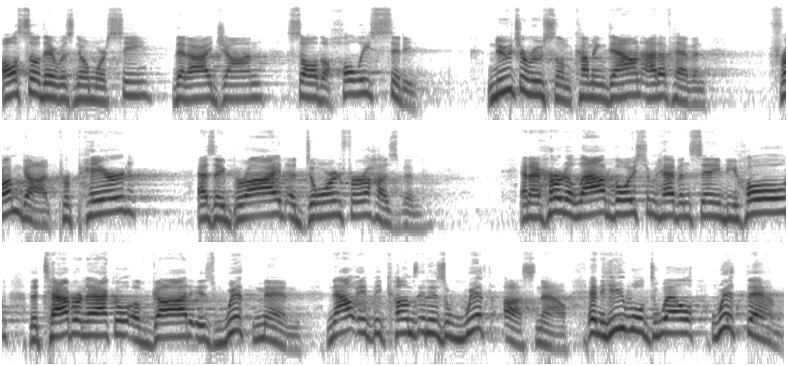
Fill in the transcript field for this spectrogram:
Also, there was no more sea. Then I, John, saw the holy city, New Jerusalem, coming down out of heaven from God, prepared as a bride adorned for a husband. And I heard a loud voice from heaven saying, Behold, the tabernacle of God is with men. Now it becomes, it is with us now, and he will dwell with them.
